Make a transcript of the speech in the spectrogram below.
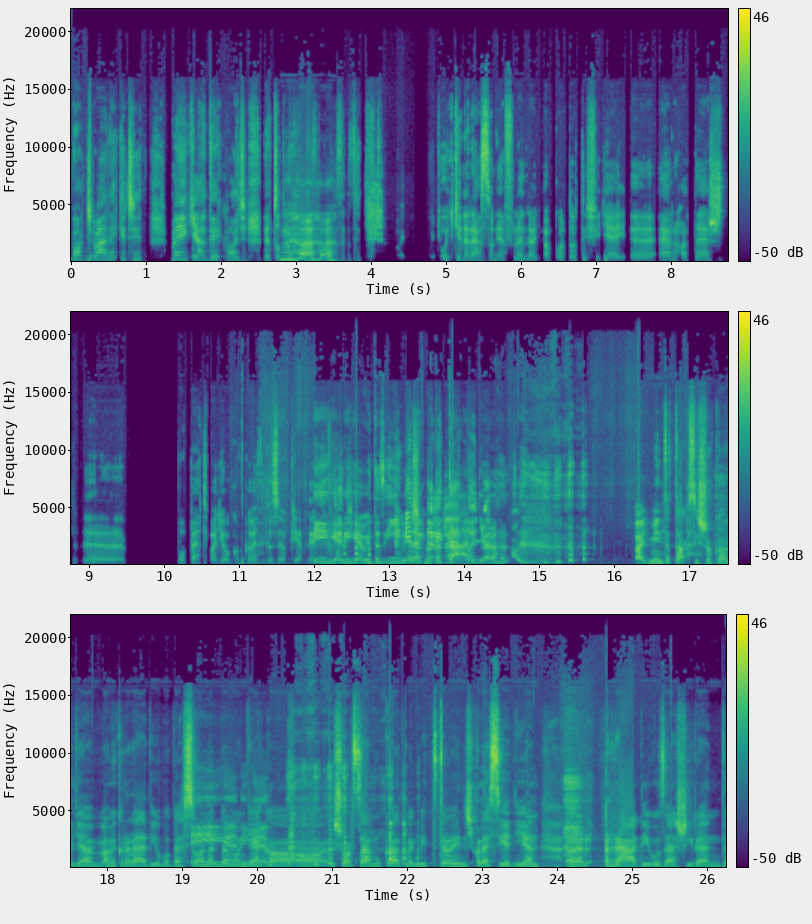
Bocs, várj egy kicsit, melyik játék vagy? De tudod, úgy, úgy kéne rászólni a füledre, hogy akkor Dotti, figyelj, R6-est, popet vagyok, a következő a kérdés. Igen, igen, mint az e-maileknek a tárgya. Vagy mint a taxisok, ugye, amikor a rádióba beszólnak, igen, bemondják igen. A, a sorszámukat, meg mit tudom én, és akkor lesz egy ilyen rádiózási rend.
